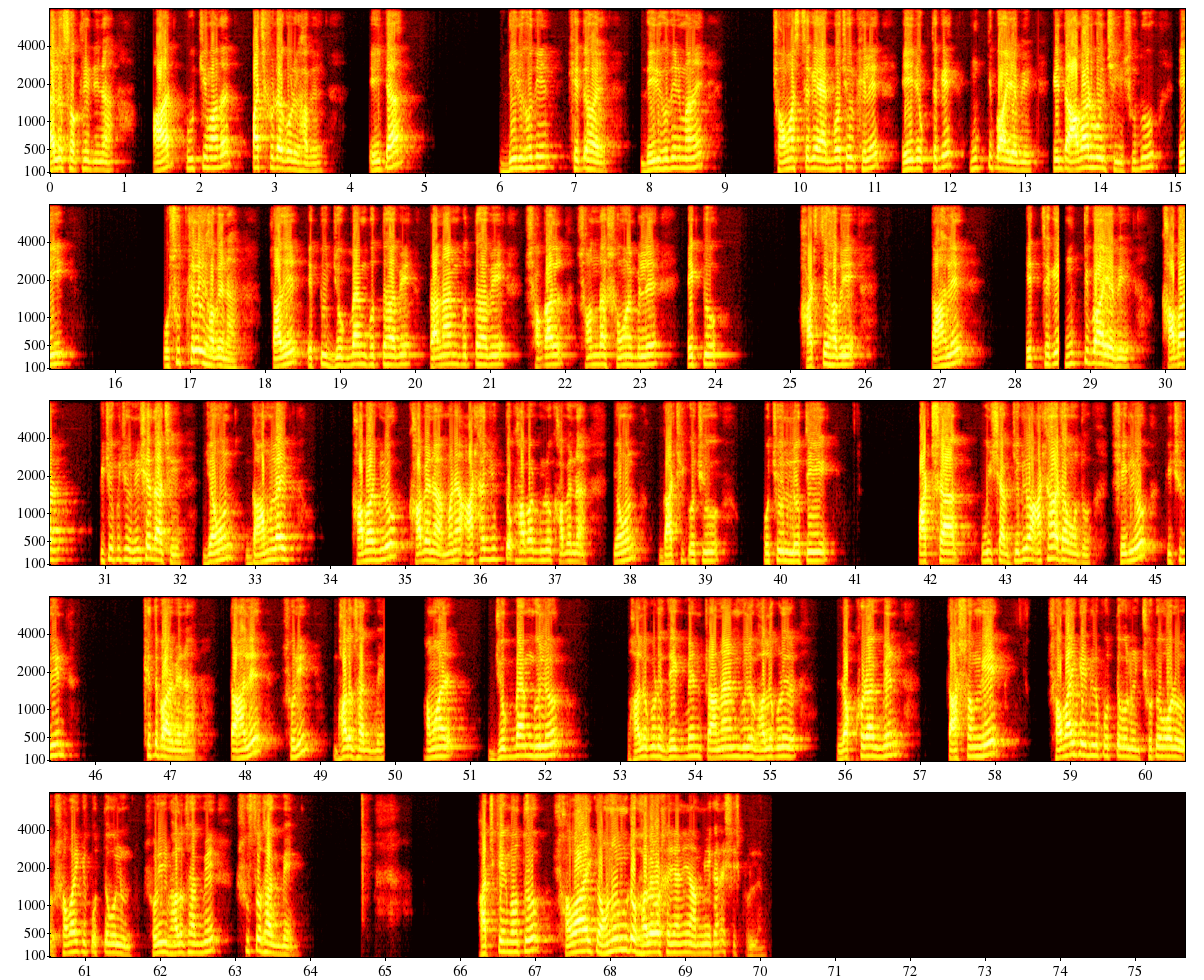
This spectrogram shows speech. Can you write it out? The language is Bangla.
অ্যালোসক্রিটিনা আর কুচি মাদার পাঁচ ফোঁটা করে খাবে। এইটা দীর্ঘদিন খেতে হয়। দীর্ঘদিন মানে ছ মাস থেকে এক বছর খেলে এই রোগ থেকে মুক্তি পাওয়া যাবে। কিন্তু আবার বলছি, শুধু এই ওষুধ খেলেই হবে না। তাদের একটু যোগব্যায়াম করতে হবে, প্রাণায়াম করতে হবে, সকাল সন্ধ্যার সময় পেলে একটু হাঁটতে হবে, তাহলে এর থেকে মুক্তি পাওয়া যাবে। খাবার কিছু কিছু নিষেধ আছে, যেমন গামলায় খাবারগুলো খাবে না মানে আঠাযুক্ত খাবারগুলো খাবে না, যেমন গাঠি কচু, কচুর লতি পাট শাক পুঁই শাক যেগুলো আঠা আঠা মতো, সেগুলো কিছুদিন পারবে না, তাহলে শরীর ভালো থাকবে। আমার যোগব্যায়ামগুলো ভালো করে দেখবেন, প্রাণায়ামগুলো ভালো করে লক্ষ্য রাখবেন। তার সঙ্গে সবাইকে এগুলো করতে বলুন, ছোট, বড়, সবাইকে করতে বলুন, শরীর ভালো থাকবে, সুস্থ থাকবে। আজকের মতো সবাইকে অনন্ত ভালোবাসা জানিয়ে আমি এখানে শেষ করলাম।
